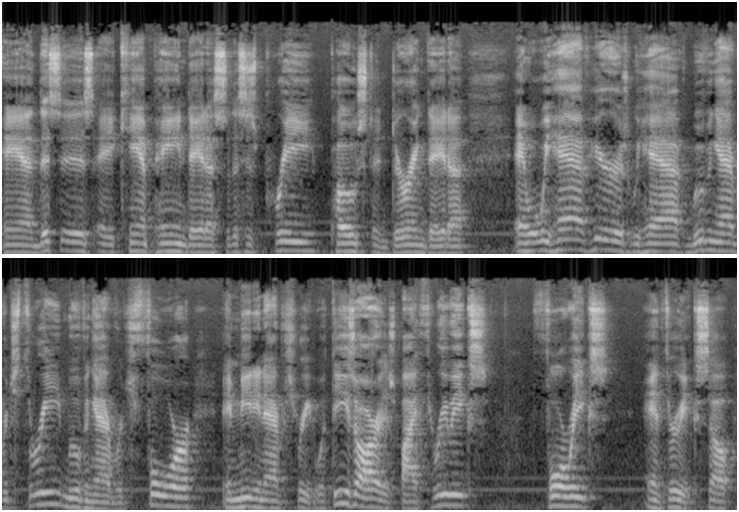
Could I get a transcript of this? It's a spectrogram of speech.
and this is a campaign data so this is pre, post, and during data and what we have here is we have moving average 3, moving average 4, and median average 3. What these are is by 3 weeks, 4 weeks, and 3 weeks. So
